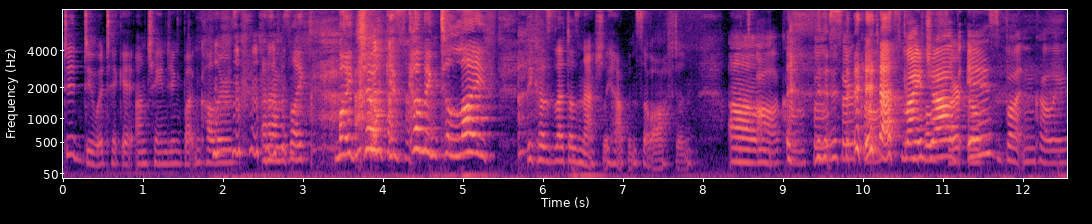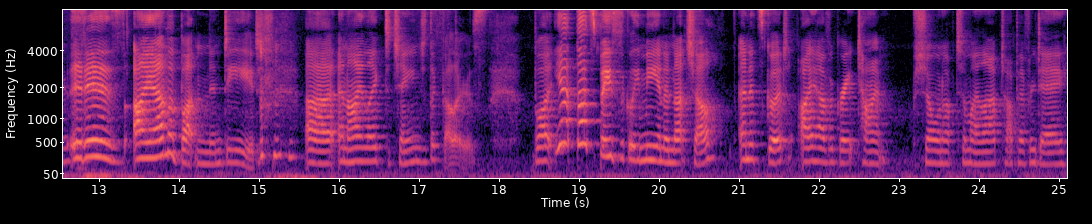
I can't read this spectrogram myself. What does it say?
did do a ticket on changing button colors and I was like, my joke is coming to life because that doesn't actually happen so often. It's all Um, come full circle. come My full job circle. is button colors. it is. I am a button indeed. uh, and I like to change the colors. But yeah, that's basically me in a nutshell. And it's good. I have a great time showing up to my laptop every day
